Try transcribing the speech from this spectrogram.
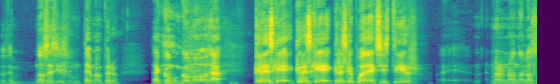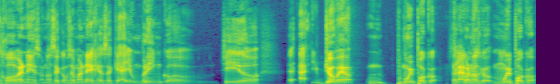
Entonces, no sé si es un tema, pero, o sea, ¿cómo, cómo, o sea, crees que, crees que, crees que puede existir, eh, bueno, no, no, los jóvenes o no sé cómo se maneje, o sea, que hay un brinco chido. Ah, yo veo mm, muy poco, o sea, Claro. conozco muy poco,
